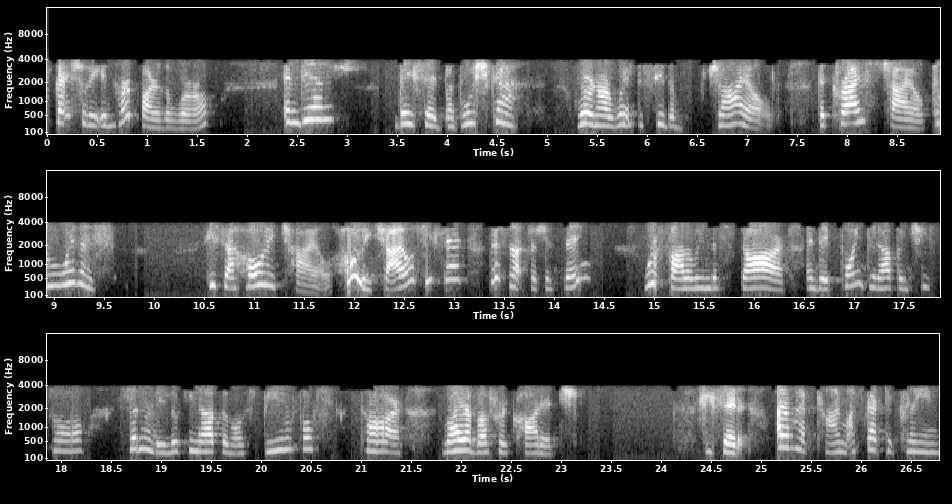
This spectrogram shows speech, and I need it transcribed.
especially in her part of the world. And then they said, Babushka, we're on our way to see the child, the Christ child. Come with us. He's a holy child. Holy child, she said. There's not such a thing. We're following the star. And they pointed up and she saw, suddenly looking up, the most beautiful star right above her cottage. She said, I don't have time. I've got to clean.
